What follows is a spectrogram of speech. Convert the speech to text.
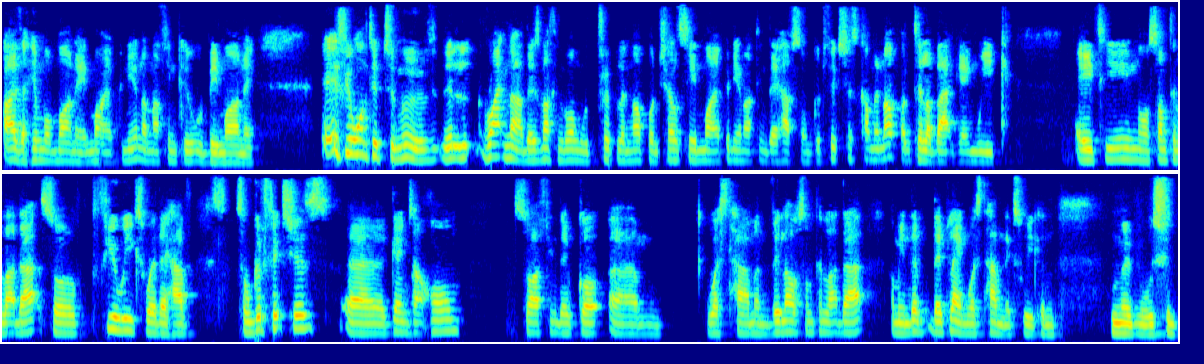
either him or Mane, in my opinion, and I think it would be Mane. If you wanted to move, right now there's nothing wrong with tripling up on Chelsea, in my opinion. I think they have some good fixtures coming up until about game week 18 or something like that. So a few weeks where they have some good fixtures, uh, games at home. So I think they've got um, West Ham and Villa or something like that. I mean, they're, they're playing West Ham next week, and maybe we should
